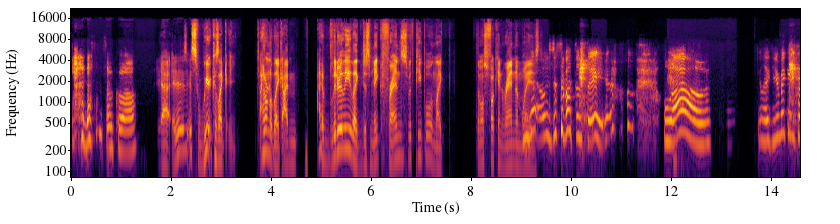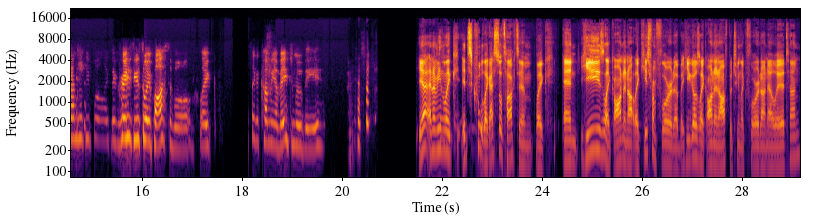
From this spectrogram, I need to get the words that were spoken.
that sounds so cool. Yeah, it is. It's weird because like I don't know, like I'm I literally like just make friends with people in like the most fucking random ways. Yeah, I was just about to say. wow. Like you're making friends with people in like the craziest way possible. Like it's like a coming of age movie. Yeah, and I mean like it's cool. Like I still talk to him like and he's like on and off like he's from Florida, but he goes like on and off between like Florida and LA a ton.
